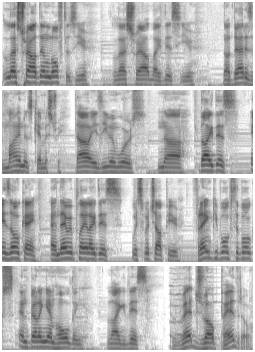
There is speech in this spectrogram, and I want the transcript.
Let's try out then Loftus here. Let's try out like this here. Now that is minus chemistry. That is even worse. Nah, like this is okay. And then we play like this. We switch up here. Frankie box to box and Bellingham holding. Like this. Red Joao Pedro.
